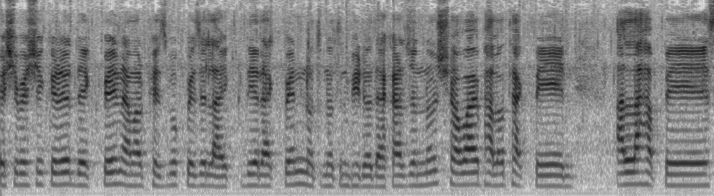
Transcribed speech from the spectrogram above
বেশি বেশি করে দেখবেন, আমার ফেসবুক পেজে লাইক দিয়ে রাখবেন নতুন নতুন ভিডিও দেখার জন্য। সবাই ভালো থাকবেন। আল্লাহ হাফেজ।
